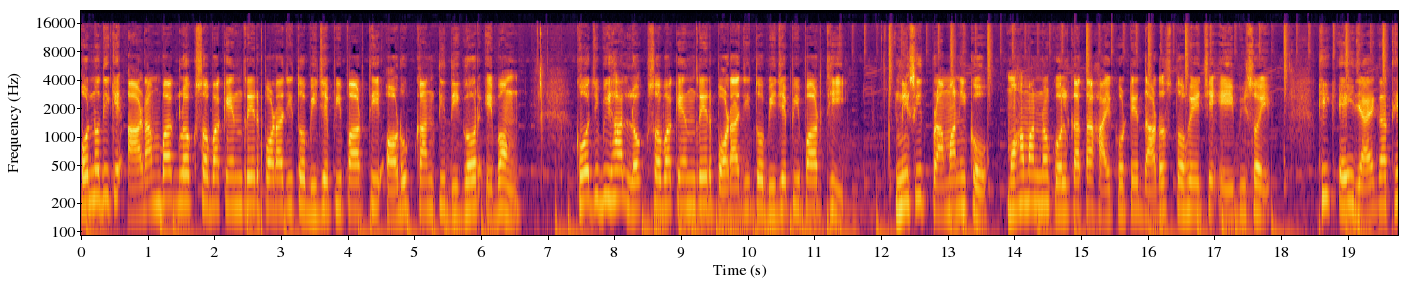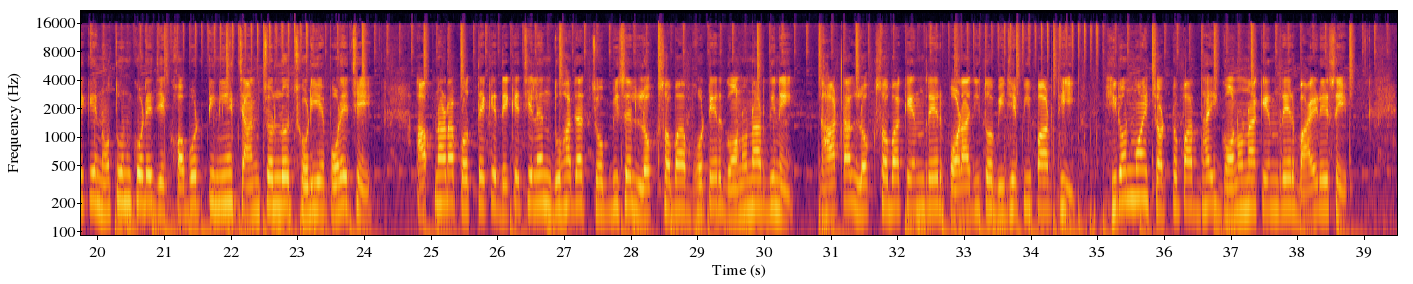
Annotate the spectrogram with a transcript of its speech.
অন্যদিকে আরামবাগ লোকসভা কেন্দ্রের পরাজিত বিজেপি প্রার্থী অরূপকান্তি দিগর এবং কোচবিহার লোকসভা কেন্দ্রের পরাজিত বিজেপি প্রার্থী নিশীত প্রামাণিকও মহামান্য কলকাতা হাইকোর্টের দ্বারস্থ হয়েছে এই বিষয়ে। ঠিক এই জায়গা থেকে নতুন করে যে খবরটি নিয়ে চাঞ্চল্য ছড়িয়ে পড়েছে, আপনারা প্রত্যেকে দেখেছিলেন দু হাজার চব্বিশের লোকসভা ভোটের গণনার দিনে ঘাটাল লোকসভা কেন্দ্রের পরাজিত বিজেপি প্রার্থী হিরণময় চট্টোপাধ্যায় গণনা কেন্দ্রের বাইরে এসে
